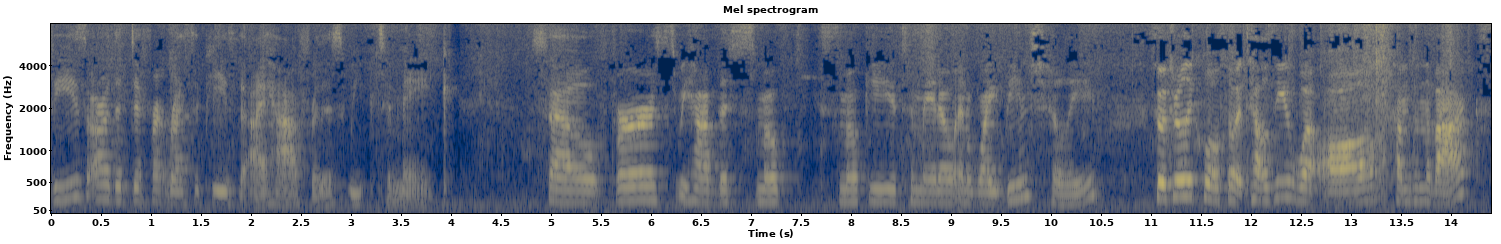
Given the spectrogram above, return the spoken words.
these are the different recipes that I have for this week to make. So first we have this smoke, smoky tomato and white bean chili. So it's really cool. So it tells you what all comes in the box.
